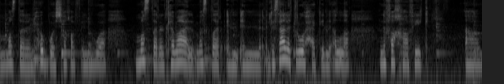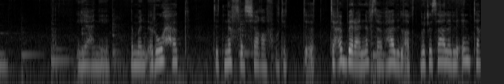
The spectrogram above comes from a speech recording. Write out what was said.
مصدر الحب والشغف اللي هو مصدر الكمال مصدر رسالة روحك اللي الله نفخها فيك. يعني لما روحك تتنفس شغف وتعبر عن نفسها في هذه الأرض بالرسالة اللي أنت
